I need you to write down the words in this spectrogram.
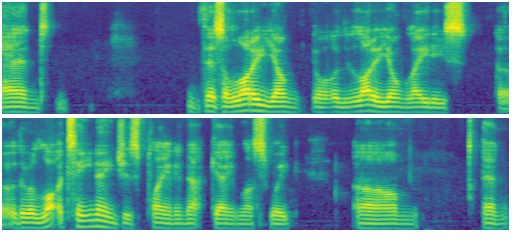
and there's a lot of young, a lot of young ladies. Uh, there were a lot of teenagers playing in that game last week, um, and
